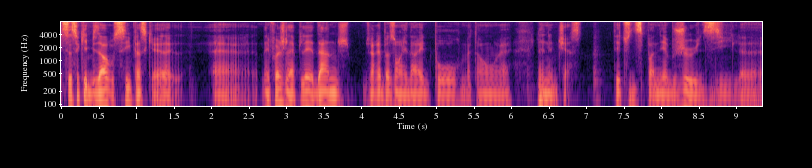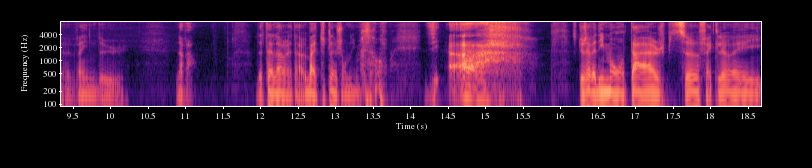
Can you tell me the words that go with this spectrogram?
c'est ça qui est bizarre aussi parce que euh, des fois, je l'appelais, Dan, j'aurais besoin d'aide pour, mettons, euh, le Ninchest. T'es-tu disponible jeudi, le 22 novembre? De telle heure à telle heure? Ben, toute la journée, mettons. Il dit, ah! Parce que j'avais des montages, puis ça. Fait que là, il,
